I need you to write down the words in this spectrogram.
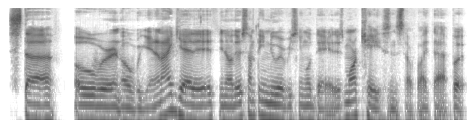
stuff over and over again and i get it it's, you know there's something new every single day there's more cases and stuff like that but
